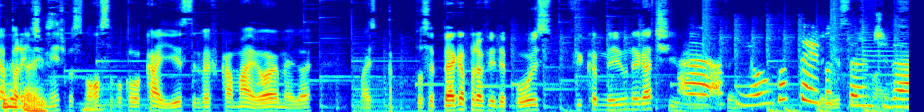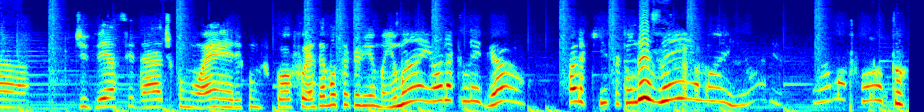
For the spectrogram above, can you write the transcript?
muito legais. Aparentemente, tipo assim, nossa, vou colocar extra, ele vai ficar maior, melhor. Mas você pega pra ver depois, fica meio negativo. Ah, né? Tem- assim, eu gostei isso bastante da, de ver a cidade como era, e como ficou. Fui até mostrar pra minha mãe. Mãe, olha que legal. Olha aqui, isso aqui é um desenho, mãe. Olha, é uma foto.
